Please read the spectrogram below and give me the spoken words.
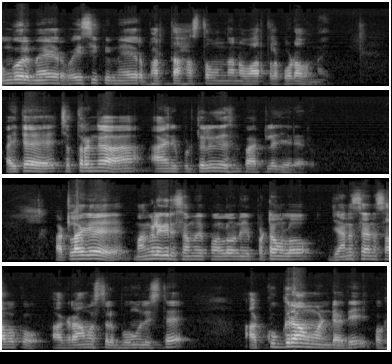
ఒంగోలు మేయర్ వైసీపీ మేయర్ భర్త హస్తం ఉందన్న వార్తలు కూడా ఉన్నాయి. అయితే చిత్రంగా ఆయన ఇప్పుడు తెలుగుదేశం పార్టీలో చేరారు. అట్లాగే మంగళగిరి సమీపంలోని ఇప్పటంలో జనసేన సభకు ఆ గ్రామస్తులు భూములు ఇస్తే ఆ కుగ్రామం అండి అది. ఒక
